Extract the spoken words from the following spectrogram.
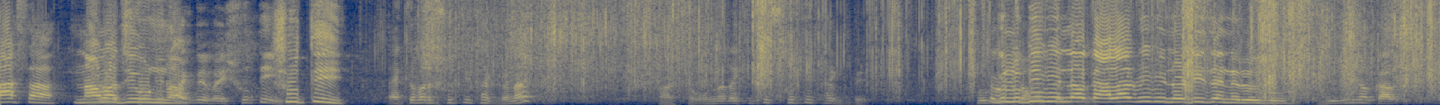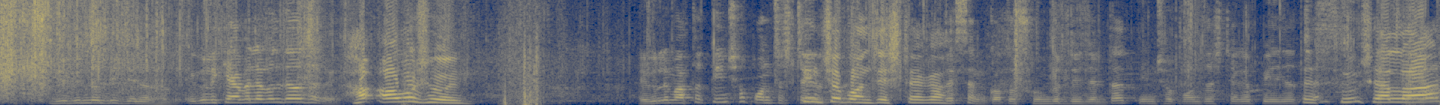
পাঁচ হাত নামাজি উন্না। থাকবে ভাই সুতি? সুতি। একেবারে সুতি থাকবে না? আচ্ছা ওনারা কিন্তু সুতি থাকবে। এগুলো বিভিন্ন কালার বিভিন্ন ডিজাইনের রইব বিভিন্ন কাল বিভিন্ন ডিজাইনের হবে। এগুলি কি অ্যাভেলেবল দেওয়া যাবে? হ্যাঁ, অবশ্যই। এগুলি মাত্র তিনশো পঞ্চাশ টাকা। তিনশো পঞ্চাশ টাকা। দেখছেন কত সুন্দর ডিজাইনটা? তিনশো পঞ্চাশ টাকা পেয়ে যাচ্ছে। সালোয়ার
